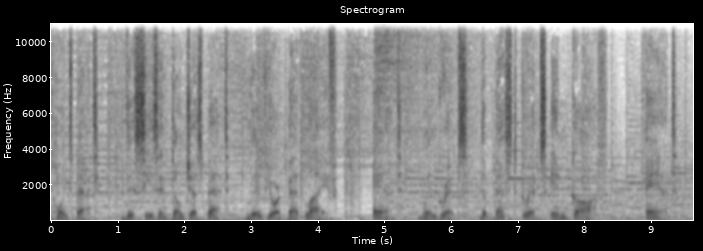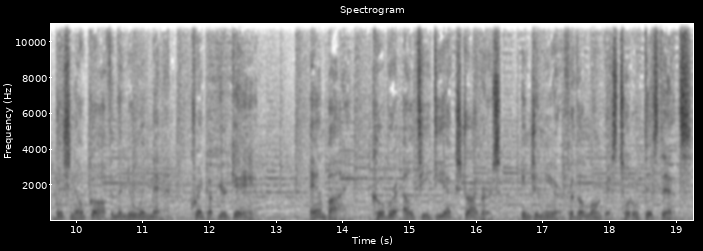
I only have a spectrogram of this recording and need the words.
PointsBet. This season, don't just bet, live your bet life. And Win Grips, the best grips in golf. And Bushnell Golf and the new Wingman. Crank up your game. And by Cobra LTDX drivers, engineered for the longest total distance.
